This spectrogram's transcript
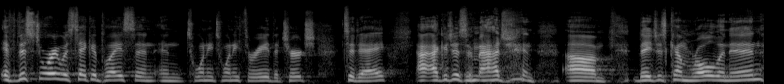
if this story was taking place in, in 2023, the church today, I, I could just imagine um, they just come rolling in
